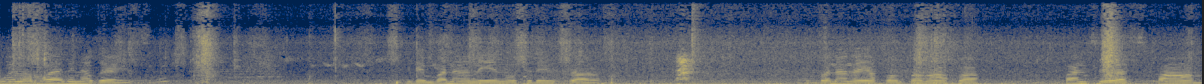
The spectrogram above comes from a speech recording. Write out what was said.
Well, a boil you know, guys. See them banana, you know, so them soft. The banana you come from off a fancy farm.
